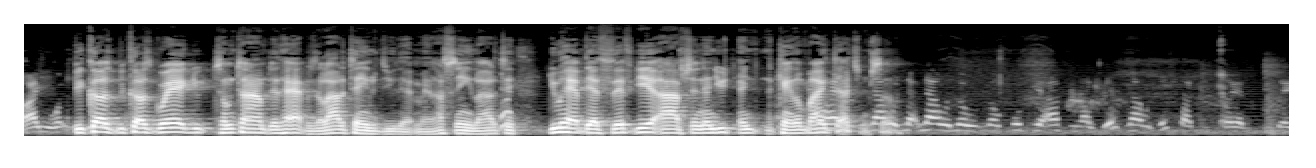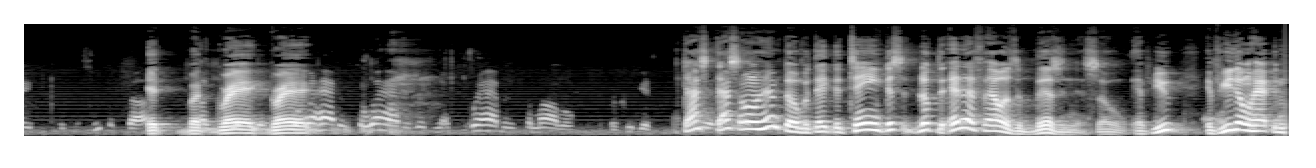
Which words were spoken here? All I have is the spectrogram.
Why you wait? because because Greg, you, sometimes it happens. A lot of teams do that, man. I've seen a lot of teams. You have that fifth year option, and you and can't nobody touch them. Not So with, not, with no no fifth year option like this. Not with this type of player. a superstar. it, but Uh, Greg, so Greg, what happens? So what happens? What happens tomorrow if he gets? That's that's on him though. But they, the team, this is look. The NFL is a business. So if you if you don't have to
